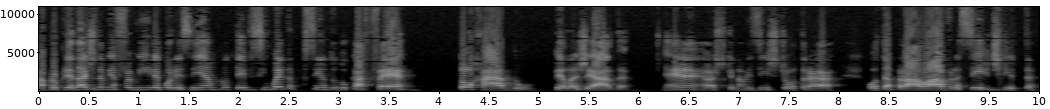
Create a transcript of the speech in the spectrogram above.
a propriedade da minha família, por exemplo, teve 50% do café torrado pela geada. Né? Acho que não existe outra outra palavra a ser dita.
